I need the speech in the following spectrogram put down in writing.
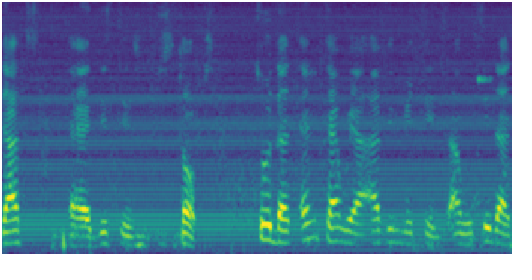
that uh, this thing stopped so that anytime we are having meetings and we see that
